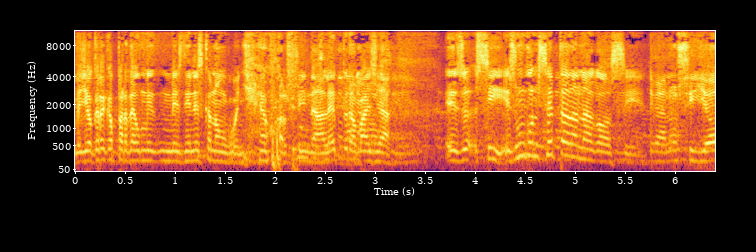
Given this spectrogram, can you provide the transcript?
Jo crec que perdeu més diners que no en guanyeu al final, eh? però vaja, és, sí, és un concepte de negoci. Bueno, si jo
